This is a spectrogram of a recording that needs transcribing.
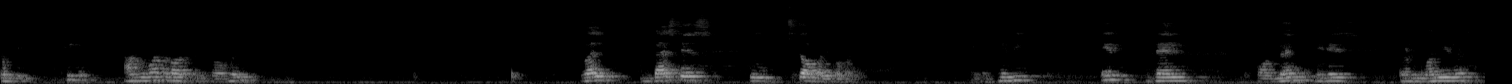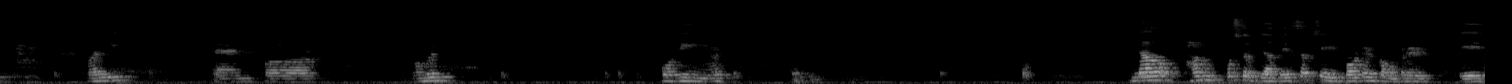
कंप्लीट ठीक है? अब what about alcohol best is to stop alcohol फिर भी, if, then, for men, it is 21 units per week. And for women 14 years. Now हम उस तरफ़ जाते हैं। सबसे इम्पोर्टेंट कंपोनेंट एक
